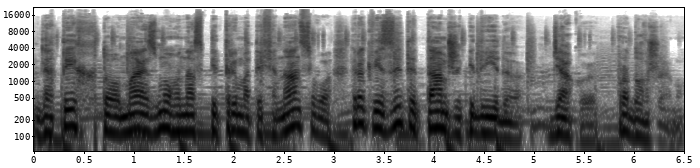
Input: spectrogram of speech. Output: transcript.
Для тих, хто має змогу нас підтримати фінансово, реквізити там же під відео. Дякую. Продовжуємо.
